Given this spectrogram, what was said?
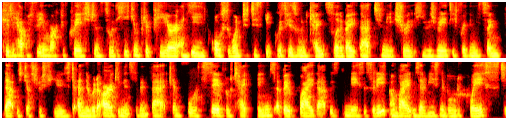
could he have a framework of questions so that he can prepare? And he also wanted to speak with his own counsellor about that to make sure that he was ready for the meeting. That was just refused. And there were arguments that went back and forth several times about why that was necessary and why it was a reasonable request.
